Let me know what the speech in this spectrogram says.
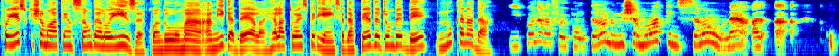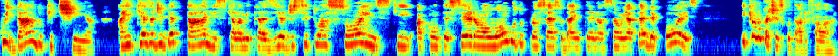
Foi isso que chamou a atenção da Heloísa quando uma amiga dela relatou a experiência da perda de um bebê no Canadá. E quando ela foi contando, me chamou a atenção né, a, a, o cuidado que tinha, a riqueza de detalhes que ela me trazia, de situações que aconteceram ao longo do processo da internação e até depois, e que eu nunca tinha escutado falar,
